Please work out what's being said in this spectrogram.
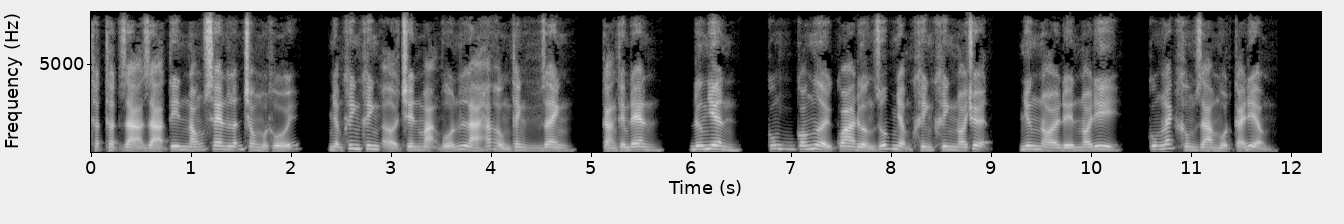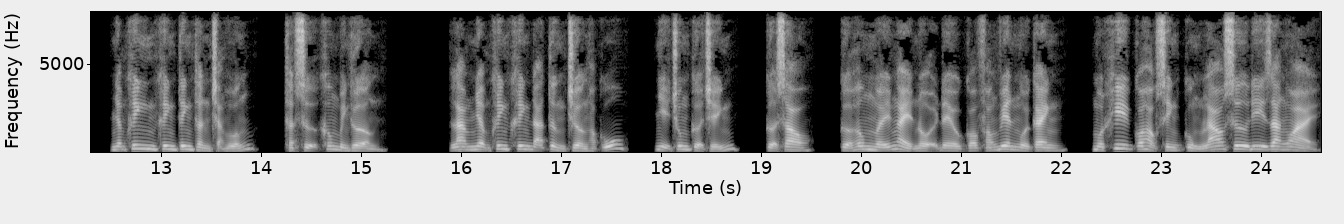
Thật thật giả giả tin nóng sen lẫn trong một khối, nhậm khinh khinh ở trên mạng vốn là hắc hồng thanh danh, càng thêm đen, đương nhiên, cũng có người qua đường giúp nhậm khinh khinh nói chuyện, nhưng nói đến nói đi, cũng lách không ra một cái điểm. Nhậm khinh khinh tinh thần trạng huống, thật sự không bình thường. Làm nhậm khinh khinh đã từng trường học cũ, nhị trung cửa chính, cửa sau, cửa hông mấy ngày nội đều có phóng viên ngồi canh, một khi có học sinh cùng lão sư đi ra ngoài,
